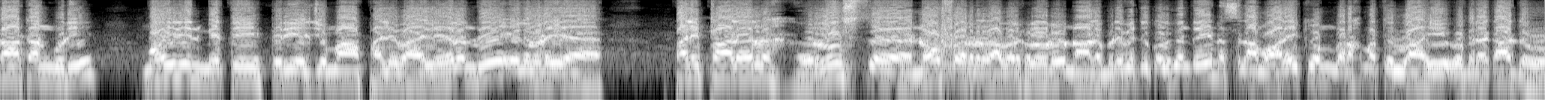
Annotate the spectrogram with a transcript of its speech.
காத்தான்குடி மொய்தீன் மெத்தி பெரிய ஜுமா பள்ளிவாயில் இருந்து எங்களுடைய பணிப்பாளர் ரோஸ் நோஃபர் அவர்களோடு நான் விடுவித்துக் கொள்கின்றேன். அஸ்லாம் அலைக்கும் வரமத்துல்லாஹி வபரகாத்துஹு.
